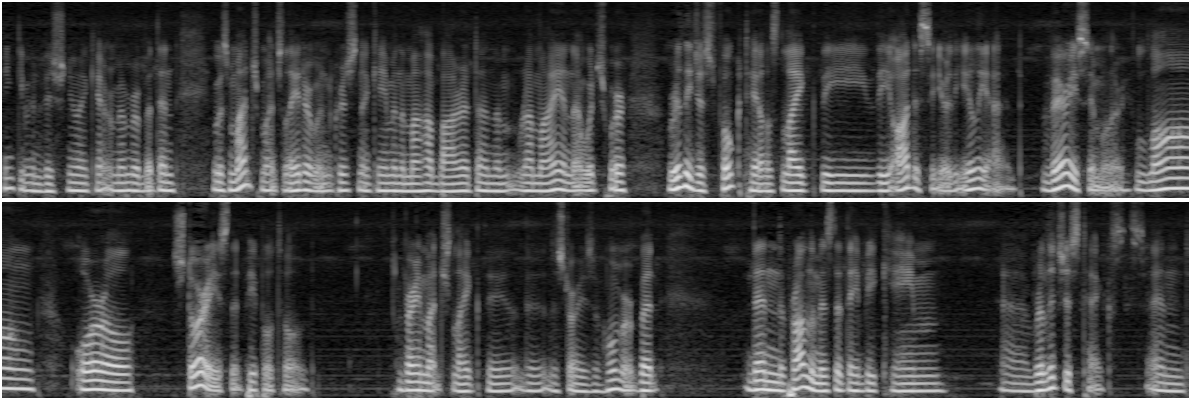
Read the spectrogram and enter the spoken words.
think even Vishnu, I can't remember. But then it was much, much later when Krishna came in the Mahabharata and the Ramayana, which were really just folk tales like the, the Odyssey or the Iliad. Very similar, long oral stories that people told. Very much like the, the, the stories of Homer. But then the problem is that they became uh, religious texts and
